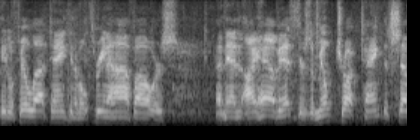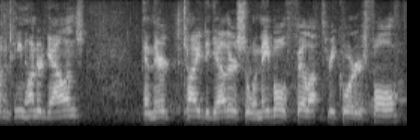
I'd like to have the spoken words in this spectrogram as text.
It'll fill that tank in about three and a half hours. And then I have it, there's a milk truck tank that's 1700 gallons and they're tied together. So when they both fill up three quarters full,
